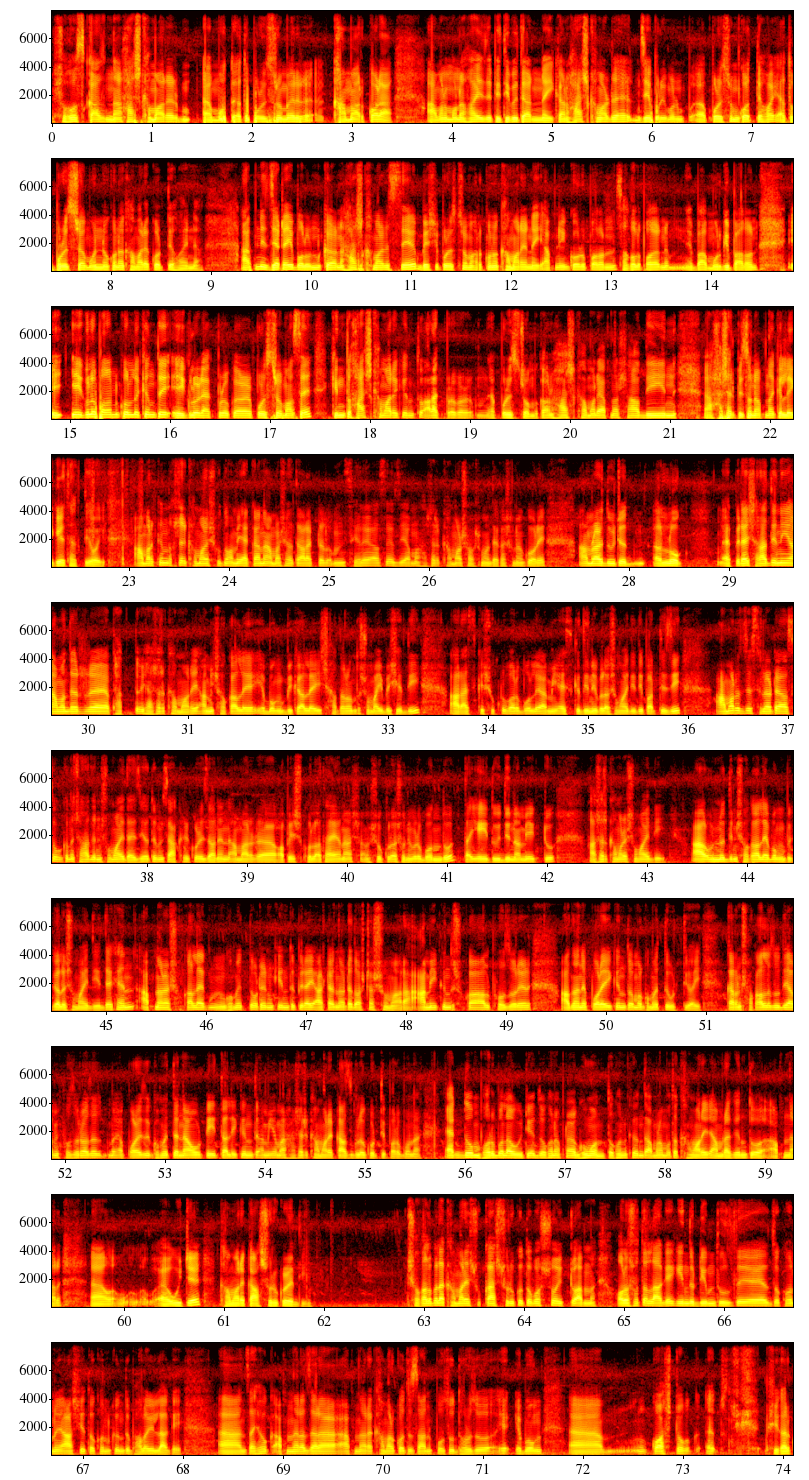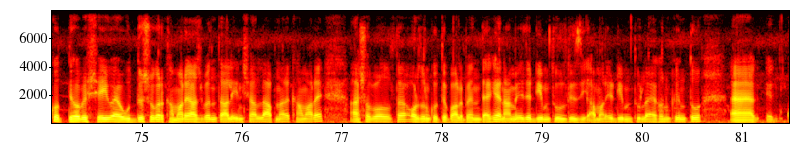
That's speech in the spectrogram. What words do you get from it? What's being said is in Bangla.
সহজ কাজ না হাঁস খামারের মতো এত পরিশ্রমের খামার করা। আমার মনে হয় যে পৃথিবীতে আর নেই। কারণ হাঁস খামারে যে পরিমাণ পরিশ্রম করতে হয়, এত পরিশ্রম অন্য কোনো খামারে করতে হয় না। আপনি যেটাই বলুন, কারণ হাঁস খামারের চেয়ে বেশি পরিশ্রম আর কোনো খামারে নেই। আপনি গরু পালন, ছাগল পালন বা মুরগি পালন, এই এগুলো পালন করলে কিন্তু এইগুলোর এক প্রকার পরিশ্রম আছে। কিন্তু হাঁস খামারে কিন্তু আরেক প্রকার পরিশ্রম। কারণ হাঁস খামারে আপনার সারাদিন হাঁসের পিছনে আপনাকে লেগেই থাকতে হয়। আমার কিন্তু হাঁসের খামারে শুধু আমি একা না আমার সাথে আরেকটা ছেলে আছে যে আমার হাঁসের খামার সবসময় দেখাশোনা করে। আমরা দুইটা লোক প্রায় সারাদিনই আমাদের থাকতে হয় হাঁসের খামারে। আমি সকালে এবং বিকালে সাধারণত সময় বেশি দিই। আর আজকে শুক্রবার বলে আমি আজকে দিনের বেলা সময় দিতে পারতেছি। আমার যে ছেলেটা আছে ও কিন্তু সারাদিন সময় দেয়। যেহেতু আমি চাকরি করে জানেন আমার অফিস খোলা থাকে না শুক্রবার শনিবার বন্ধ। তাই এই দুই দিন আমি একটু হাঁসের খামারে সময় দিই। আর অন্য দিন সকালে এবং বিকালে সময় দিই। দেখেন আপনারা সকালে উম, ঘুমের তো ওঠেন কিন্তু প্রায় আটটা নয়টা দশটার সময়। আর আমি কিন্তু সকাল ফজরের আদানে পরেই কিন্তু আমার ঘুমেতে উঠতে হয়। কারণ সকালে যদি আমি ফজর পরে যদি ঘুমাতে না উঠি, তাহলে কিন্তু আমি আমার হাঁসের খামারের কাজগুলো করতে পারব না। একদম ভোরবেলা উঠে যখন আপনার ঘুমান, তখন কিন্তু আমার মতো খামারের আমরা কিন্তু আপনার উঠে খামারে কাজ শুরু করে দিই। সকালবেলা খামারে কাজ শুরু করতে অবশ্য একটু অলসতা লাগে, কিন্তু ডিম তুলতে যখন আসি তখন কিন্তু ভালোই লাগে। যাই হোক, আপনারা যারা, আপনারা খামার করতে চান, প্রচুর ধৈর্য এবং কষ্ট স্বীকার করতে হবে, সেই উদ্দেশ্য করে খামারে আসবেন, তাহলে ইনশাল্লাহ আপনার খামারে সফলতা অর্জন করতে পারবেন। দেখেন, আমি যে ডিম তুলতেছি, আমার এই ডিম তোলা এখন কিন্তু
